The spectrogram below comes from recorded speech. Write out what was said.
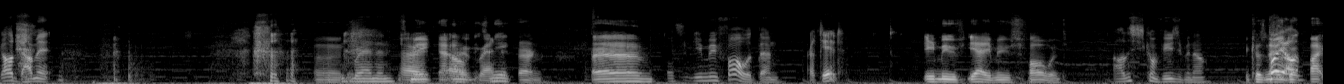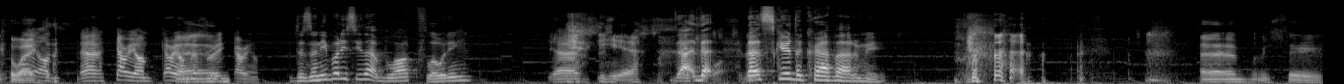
God damn it. uh, Brandon. it's All me right, again. all Oh, right, it's Brandon. me again. Um, Well, you move forward then? I did. he moves. Yeah, he moves forward Oh, this is confusing me now. because now Play he's going back the Play way. on. Yeah, carry on. Carry on, Um, referee. Carry on. Does anybody see that block floating? Yeah. it's Yeah. That that, blocks, that scared the crap out of me. Um, let me see. it?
